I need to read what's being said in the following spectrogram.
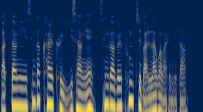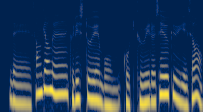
마땅히 생각할 그 이상의 생각을 품지 말라고 말입니다. 네, 성경은 그리스도의 몸, 곧 교회를 세우기 위해서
